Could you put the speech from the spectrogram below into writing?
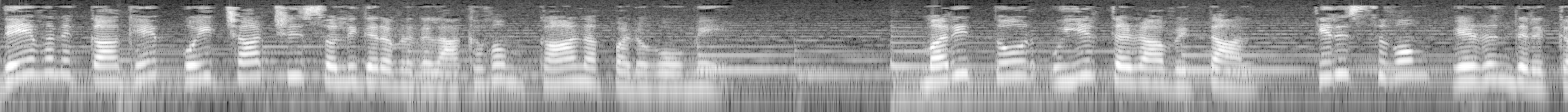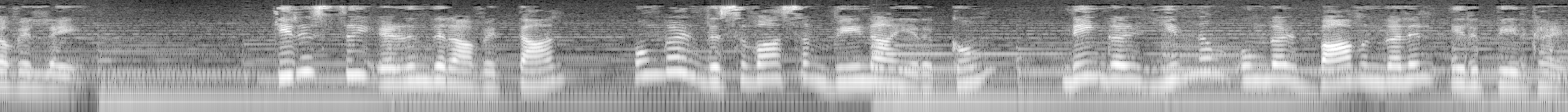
தேவனுக்காக பொய்ச்சாட்சி சொல்லுகிறவர்களாகவும் காணப்படுவோமே. மரித்தோர் உயிர்த்தெழாவிட்டால் கிறிஸ்துவம் எழுந்திருக்கவில்லை. கிறிஸ்து எழுந்திராவிட்டால் உங்கள் விசுவாசம் வீணாயிருக்கும்? நீங்கள் இன்னும் உங்கள் பாவங்களில் இருப்பீர்கள்.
